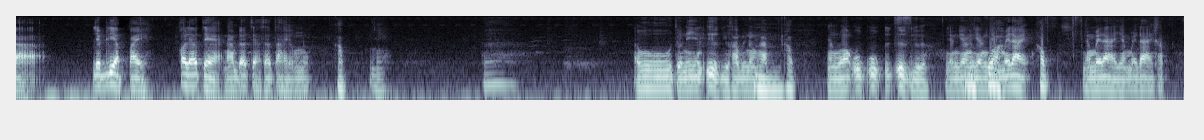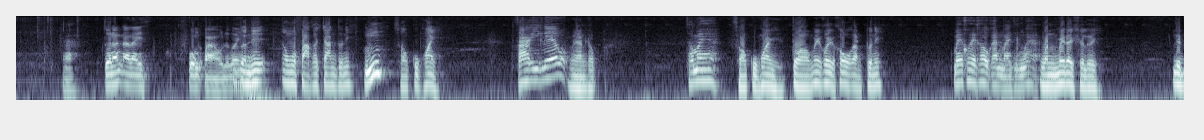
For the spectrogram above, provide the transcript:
อ่าเรียบๆไป ก็แล้วแต่นะครับแล้วแต่สไตล์ของนก ครับนี่เออ โอ้ตัวนี้ยังอึกอยู่ครับพี่น้องครับอืมครับ ยังร้องอุกอุกอึกอึกอยู่ ยังยังยังกลัวยังไม่ได้ ครับ ยังไม่ได้ยังไม่ได้ครับอะตัวนั้นอะไรวงเปล่าหรือว่าตัวนี้เอามาฝากอาจารย์ตัวนี้หืมสองกุกห้อยฝากอีกแล้วแมนครับทำไมอะสองกุกห้อยตัวไม่ค่อยเข้ากันตัวนี้ ไม่ค่อยเข้ากันหมายถึงว่า มันไม่ได้เฉลยเล่น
